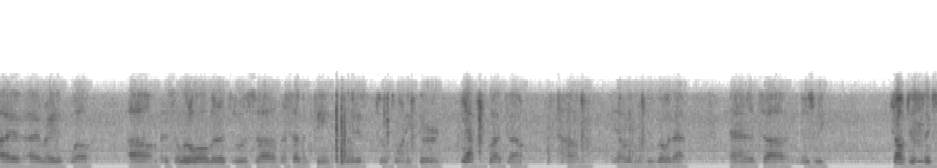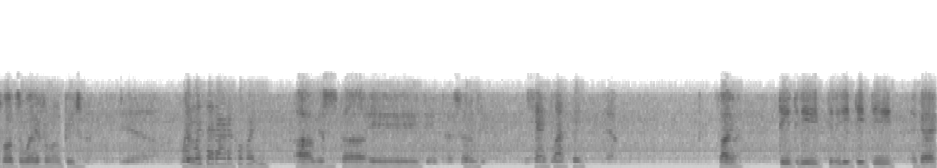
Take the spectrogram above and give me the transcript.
I I rate it well. Um, it's a little older. It, it was uh, the 17th. It is till 23rd. Yep. But um, um, you know, we can we'll go with that. And it's uh, Newsweek. Trump just Mhm. six votes away from impeachment. Yeah. When was that article written? August uh, 18th or 17th. Okay, last week. Yeah. So anyway, dee dee dee dee dee dee dee. Okay.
